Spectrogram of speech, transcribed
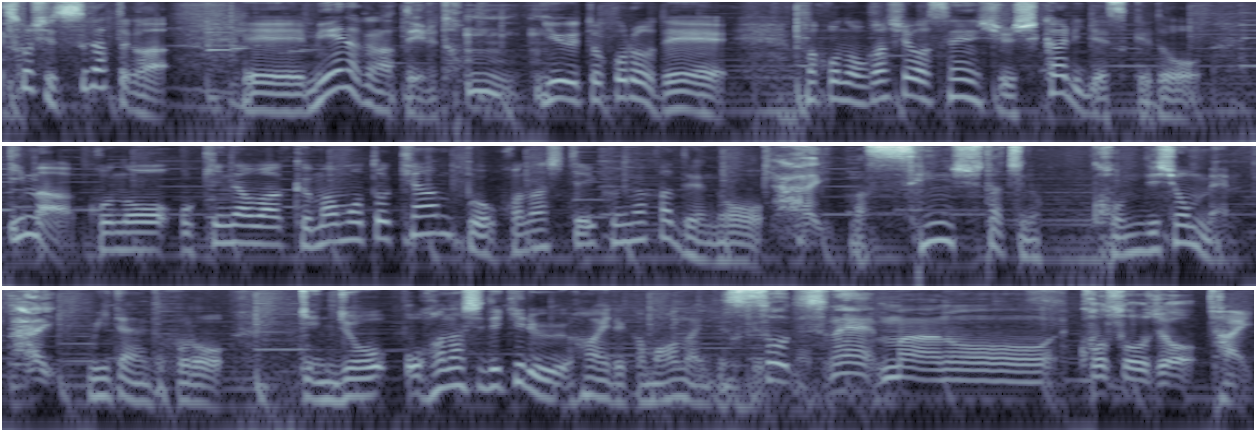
少し姿が、えー、見えなくなっているというところで、まあ、この小柏選手しかりですけど今この沖縄熊本キャンプをこなしていく中での、はい、まあ、選手たちのコンディション面みたいなところ、現状お話しできる範囲で構わないんですけど、ね、そうですね、まあ、あの構想上、はい、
